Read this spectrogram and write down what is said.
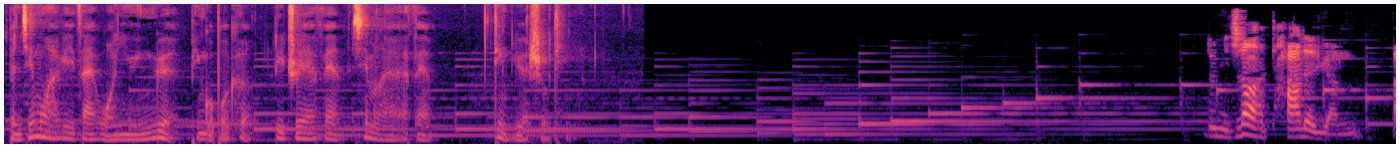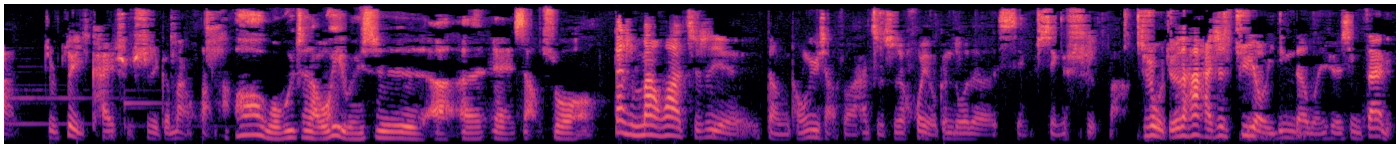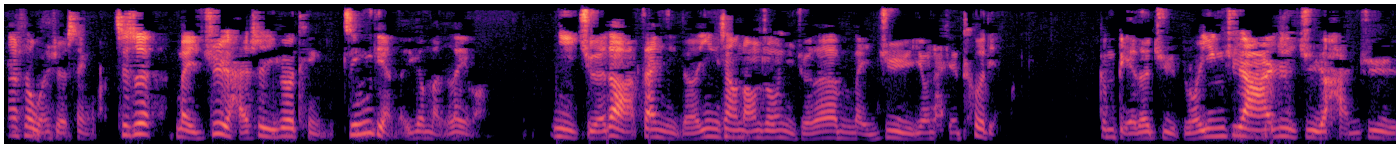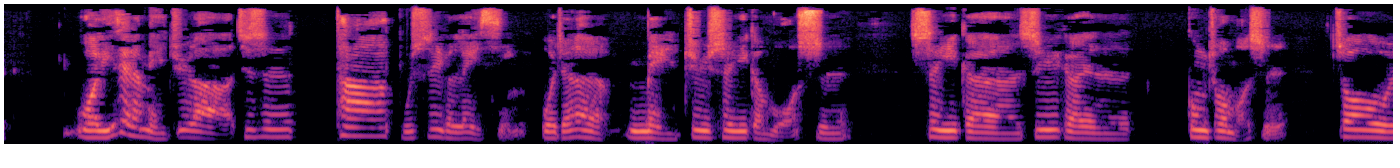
本节目还可以在网易云音乐、苹果播客、荔枝 FM、喜马拉雅 FM 订阅收听。就你知道它的原版，就最开始是一个漫画嘛？哦，我不知道，我以为是呃呃呃小说。但是漫画其实也等同于小说，它只是会有更多的形形式吧。就是我觉得它还是具有一定的文学性在里。那说文学性嘛，其实美剧还是一个挺经典的一个门类嘛。你觉得在你的印象当中，你觉得美剧有哪些特点？跟别的剧，比如说英剧啊、日剧、韩剧。我理解的美剧了，其实它不是一个类型。我觉得美剧是一个模式，是一个是一个工作模式。就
